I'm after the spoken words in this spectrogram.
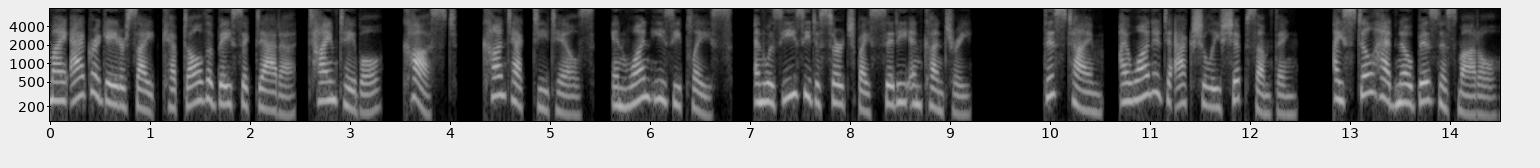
My aggregator site kept all the basic data, timetable, cost, contact details, in one easy place, and was easy to search by city and country. This time, I wanted to actually ship something. I still had no business model,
